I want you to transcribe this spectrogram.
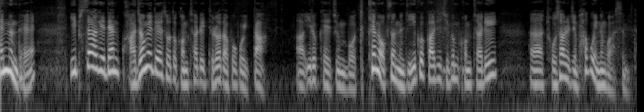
했는데 입사하게 된 과정에 대해서도 검찰이 들여다보고 있다. 아, 이렇게 지금 뭐 특혜는 없었는지 이것까지 지금 검찰이 아, 조사를 지금 하고 있는 것 같습니다.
